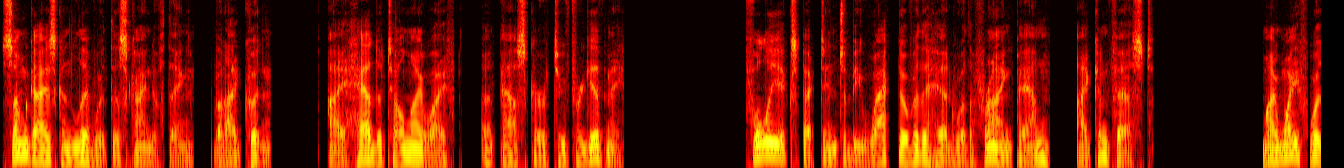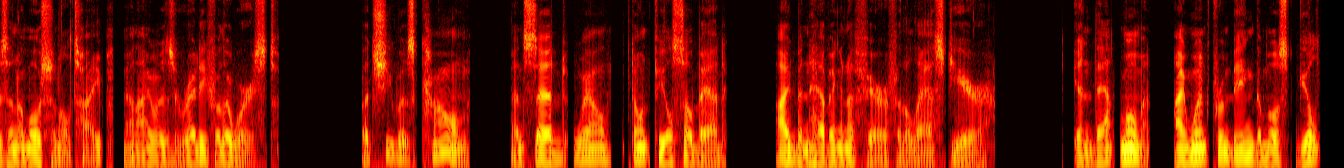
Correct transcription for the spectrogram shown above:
Some guys can live with this kind of thing, but I couldn't. I had to tell my wife and ask her to forgive me. Fully expecting to be whacked over the head with a frying pan, I confessed. My wife was an emotional type, and I was ready for the worst. But she was calm and said, Well, don't feel so bad. I'd been having an affair for the last year. In that moment, I went from being the most guilt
